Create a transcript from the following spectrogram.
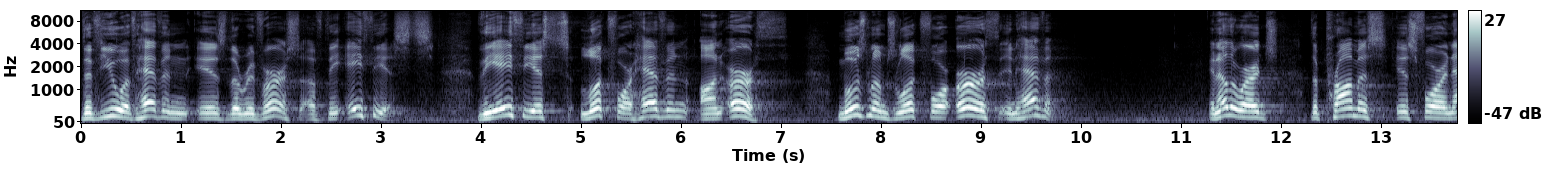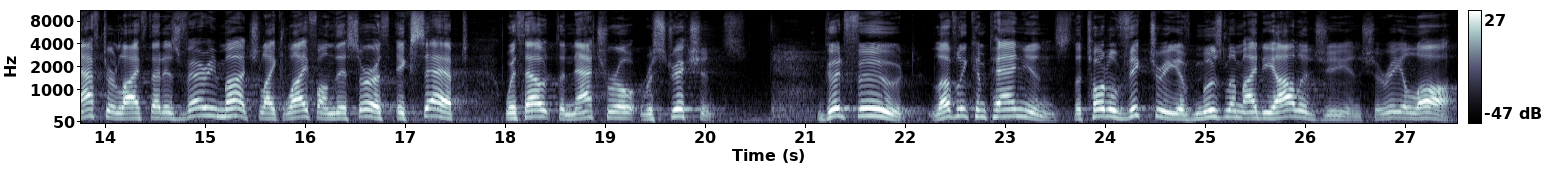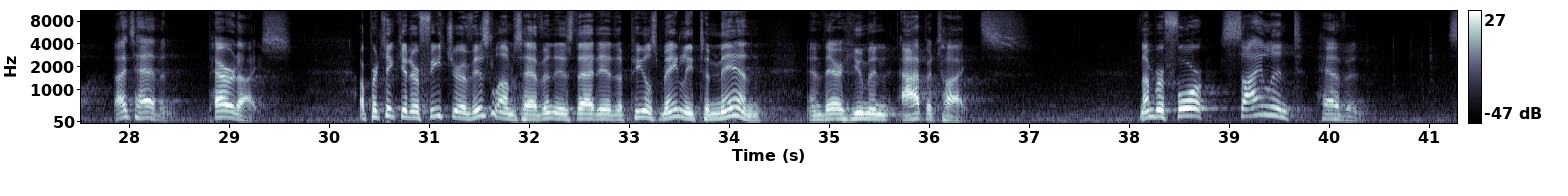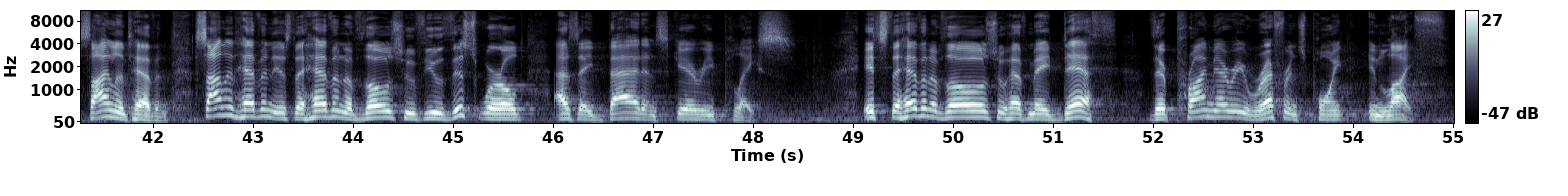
The view of heaven is the reverse of the atheists the atheists look for heaven on earth. Muslims look for earth in heaven. In other words, the promise is for an afterlife that is very much like life on this earth, except without the natural restrictions. Good food, lovely companions, the total victory of Muslim ideology and Sharia law, that's heaven, paradise. A particular feature of Islam's heaven is that it appeals mainly to men and their human appetites. Number four, silent heaven. Silent heaven. Silent heaven is the heaven of those who view this world as a bad and scary place. It's the heaven of those who have made death their primary reference point in life.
